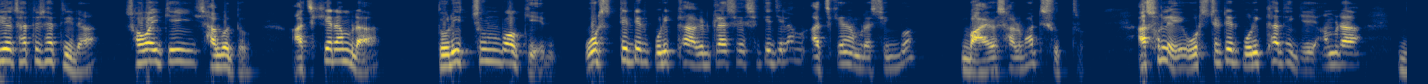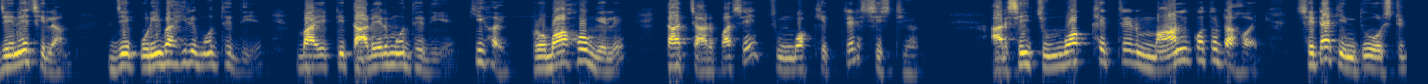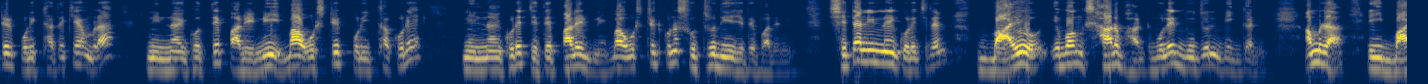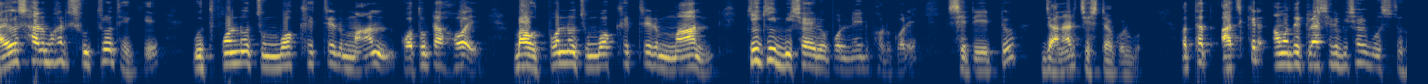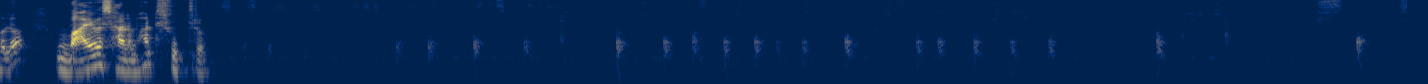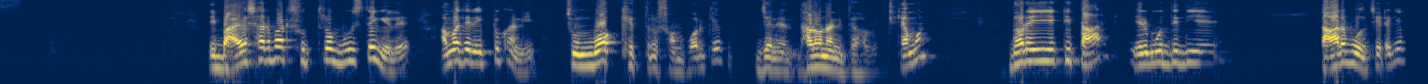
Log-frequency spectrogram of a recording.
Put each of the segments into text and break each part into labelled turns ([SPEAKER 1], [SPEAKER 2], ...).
[SPEAKER 1] প্রিয় ছাত্রছাত্রীরা, সবাইকেই স্বাগত। আজকের আমরা তড়িৎচুম্বকের ওরস্টেটের পরীক্ষা আগের ক্লাসে শিখেছিলাম, আজকের আমরা শিখব বায়োসার্ভাট সূত্র। আসলে ওর স্টেটের পরীক্ষা থেকে আমরা জেনেছিলাম যে পরিবাহীর মধ্যে দিয়ে বা একটি তারের মধ্যে দিয়ে কি হয়, প্রবাহ গেলে তার চারপাশে চুম্বক ক্ষেত্রের সৃষ্টি হয়। আর সেই চুম্বক ক্ষেত্রের মান কতটা হয় সেটা কিন্তু ওর স্টেটের পরীক্ষা থেকে আমরা নির্ণয় করতে পারিনি বা ওর স্টেট পরীক্ষা করে নির্ণয় করে যেতে পারেননি বা ওর স্টেট কোনো সূত্র দিয়ে যেতে পারেননি। সেটা নির্ণয় করেছিলেন বায়ো এবং সার্ভাট বলে দুজন বিজ্ঞানী। আমরা এই বায়ো সার্ভাট সূত্র থেকে উৎপন্ন চুম্বক ক্ষেত্রের মান কতটা হয় বা উৎপন্ন চুম্বক ক্ষেত্রের মান কি কি বিষয়ের উপর নির্ভর করে সেটি একটু জানার চেষ্টা করব। অর্থাৎ আজকের আমাদের ক্লাসের বিষয়বস্তু হলো বায়ো সার্ভাট সূত্র। এই বায়োসার্ভার সূত্র বুঝতে গেলে আমাদের একটুখানি চুম্বক ক্ষেত্র সম্পর্কে জেনে, ধারণা নিতে হবে। কেমন? ধরো এই একটি তার, এর মধ্যে দিয়ে তার বলছে, এটাকে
